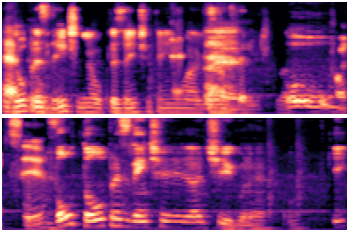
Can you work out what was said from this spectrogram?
Mudou é, o presidente, né? O presidente tem uma visão é, diferente. O, Pode ser. Voltou o presidente antigo, né? Que,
